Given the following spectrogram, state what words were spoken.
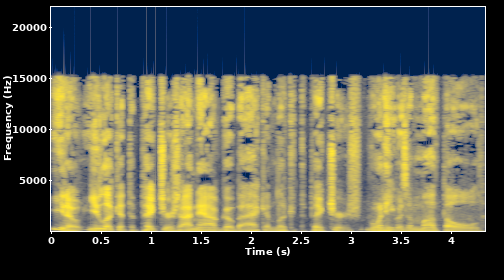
you know, you look at the pictures. I now go back and look at the pictures when he was a month old,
